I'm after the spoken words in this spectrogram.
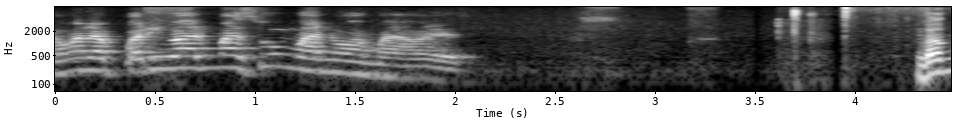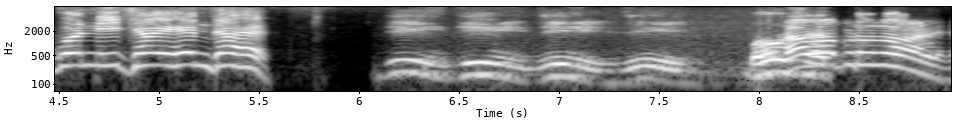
તમારા પરિવારમાં શું માનવામાં આવે? ભગવાનની ઈચ્છા એમ થાય જી જી જી જી. બહુ આપણું ન હાલે.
